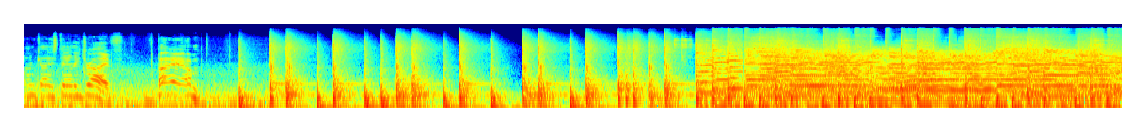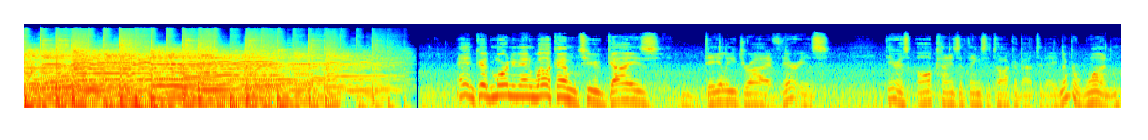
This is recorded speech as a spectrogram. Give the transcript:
on Guy's Daily Drive. Bam! And good morning and welcome to Guy's Daily Drive. There is there is all kinds of things to talk about today. Number one,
